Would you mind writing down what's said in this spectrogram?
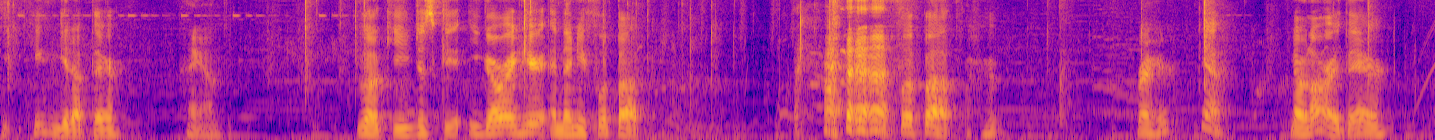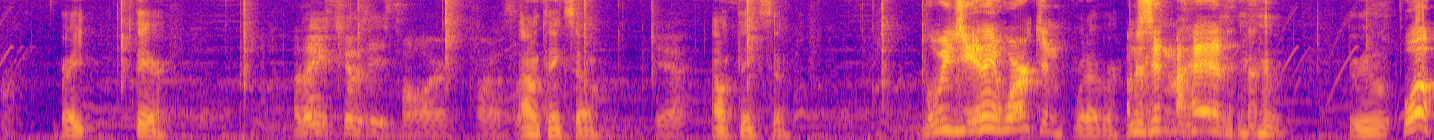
You- You can get up there. Hang on. Look, you just get, you go right here and then you flip up. you flip up. Right here. Yeah. No, not right there. Right there. I think it's because he's taller. Honestly. I don't think so. Yeah. I don't think so. Luigi, it ain't working. Whatever. I'm just hitting my head. you, Whoa!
